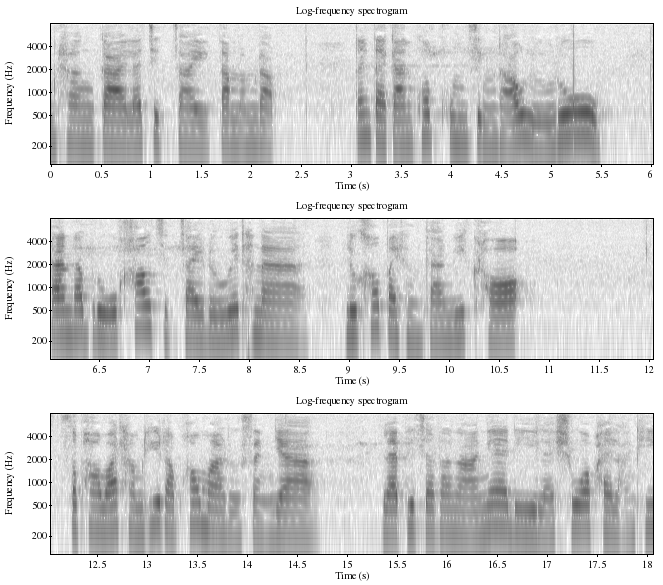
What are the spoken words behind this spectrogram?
ำทางกายและจิตใจตามลำดับ ตั้งแต่การควบคุมสิ่งเร้าหรือรูป การรับรู้เข้าจิตใจหรือเวทนา หรือเข้าไปถึงการวิเคราะห์ สภาวะธรรมที่รับเข้ามาหรือสัญญา และพิจารณาแง่ดีและชั่วภายหลังที่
